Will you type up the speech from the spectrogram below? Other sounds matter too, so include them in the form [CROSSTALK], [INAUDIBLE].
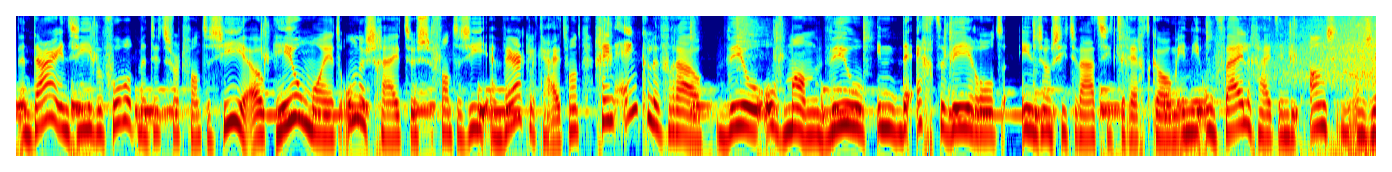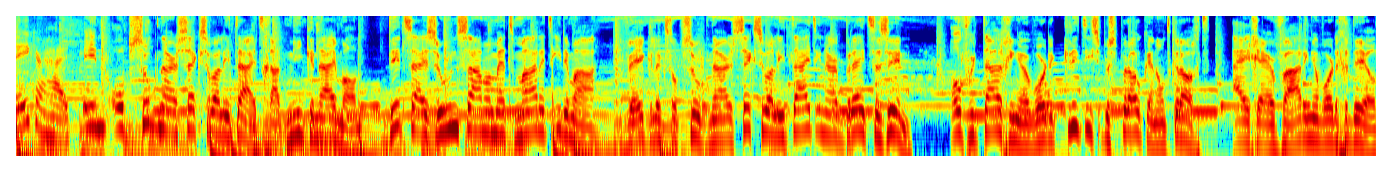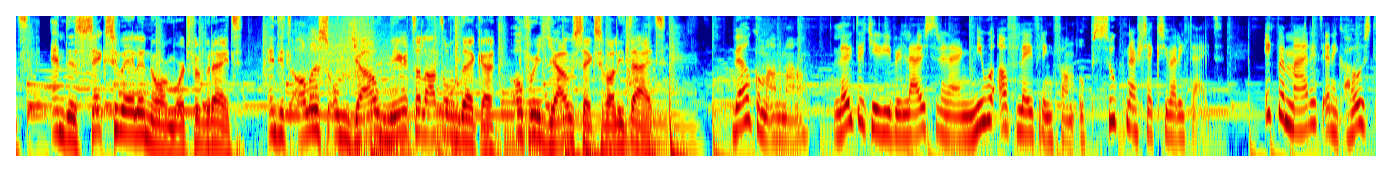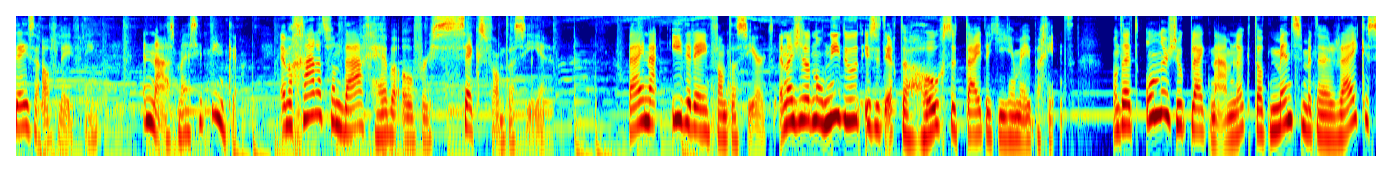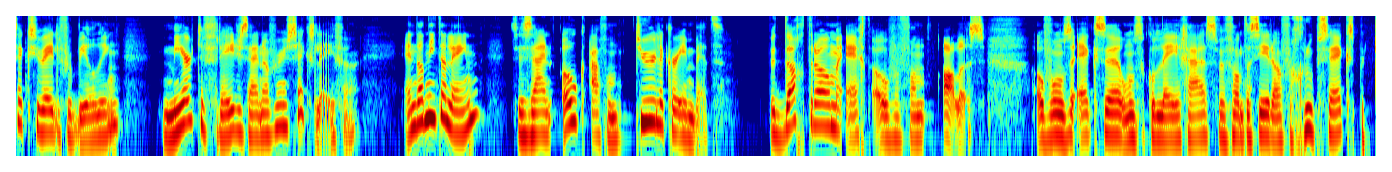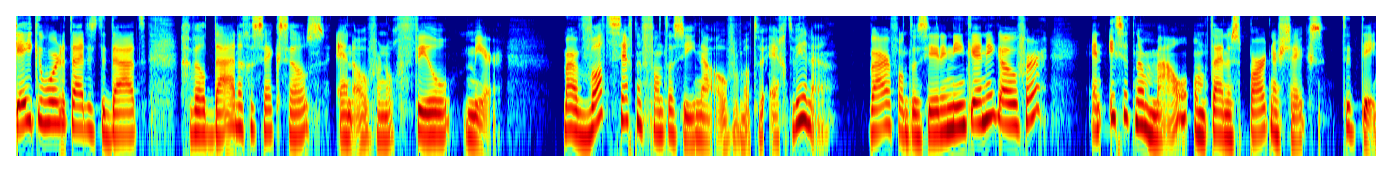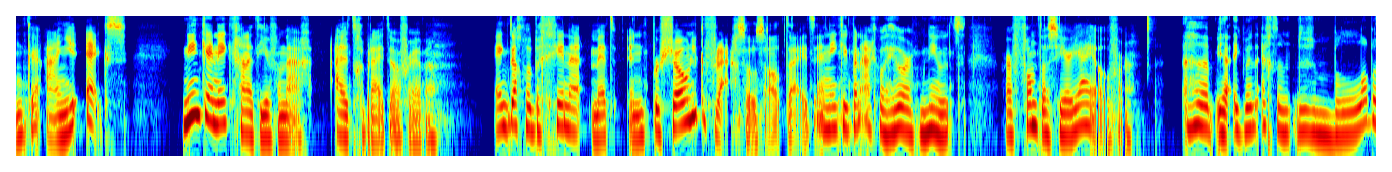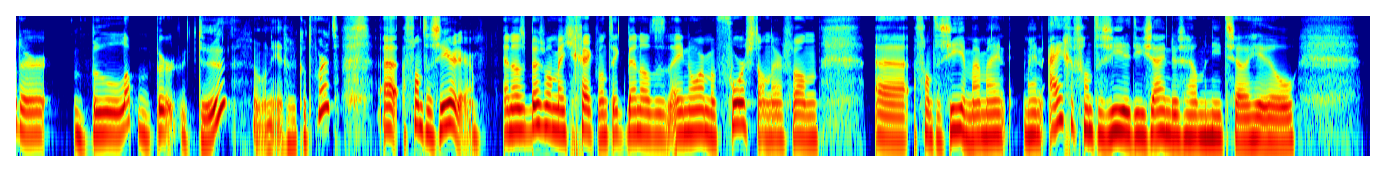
En daarin zie je bijvoorbeeld met dit soort fantasieën ook heel mooi het onderscheid tussen fantasie en werkelijkheid. Want geen enkele vrouw wil of man wil in de echte wereld in zo'n situatie terechtkomen. In die onveiligheid, in die angst, in die onzekerheid. In Op zoek naar seksualiteit gaat Nienke Nijman dit seizoen samen met Marit Idema wekelijks op zoek naar seksualiteit in haar breedste zin. Overtuigingen worden kritisch besproken en ontkracht. Eigen ervaringen worden gedeeld. En de seksuele norm wordt verbreed. En dit alles om jou meer te laten ontdekken over jouw seksualiteit. Welkom allemaal. Leuk dat jullie weer luisteren naar een nieuwe aflevering van Op zoek naar seksualiteit. Ik ben Marit en ik host deze aflevering. En naast mij zit Nienke. En we gaan het vandaag hebben over seksfantasieën. Bijna iedereen fantaseert. En als je dat nog niet doet, is het echt de hoogste tijd dat je hiermee begint. Want uit onderzoek blijkt namelijk dat mensen met een rijke seksuele verbeelding meer tevreden zijn over hun seksleven. En dat niet alleen, ze zijn ook avontuurlijker in bed. We dagdromen echt over van alles. Over onze exen, onze collega's. We fantaseren over groepseks, bekeken worden tijdens de daad, gewelddadige seks zelfs en over nog veel meer. Maar wat zegt een fantasie nou over wat we echt willen? Waar fantaseren Nienke en ik over? En is het normaal om tijdens partnerseks te denken aan je ex? Nienke en ik gaan het hier vandaag uitgebreid over hebben. En ik dacht, we beginnen met een persoonlijke vraag, zoals altijd. En Nienke, ik ben eigenlijk wel heel erg benieuwd. Waar fantaseer jij over? Uh, ja, ik ben echt een, dus een blabberder, blabberde, zo'n ingewikkeld woord, uh, fantaseerder. En dat is best wel een beetje gek, want ik ben altijd een enorme voorstander van uh, fantasieën. Maar mijn, mijn eigen fantasieën, die zijn dus helemaal niet zo heel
